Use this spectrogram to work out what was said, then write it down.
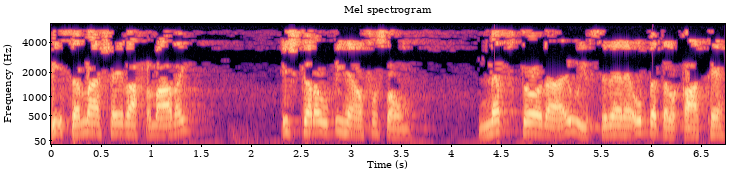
bisa maa shay baa xumaaday. Ishtarow bihi anfusahum. Naftooda ay u iibsadeen ee u bedel qaateen.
